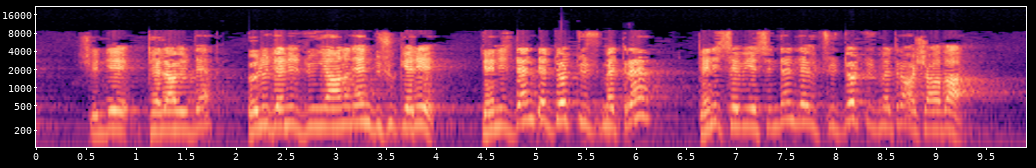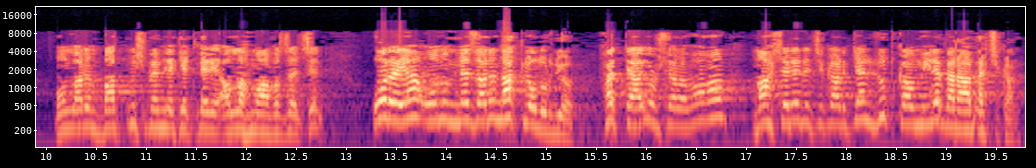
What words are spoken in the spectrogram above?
şimdi Tel Aviv'de Ölü Deniz dünyanın en düşük yeri. Denizden de 400 metre, deniz seviyesinden de 300-400 metre aşağıda. Onların batmış memleketleri Allah muhafaza etsin. Oraya onun mezarı nakl olur diyor. Hatta yuhşara ma'am mahşere de çıkarken Lut kavmiyle beraber çıkar.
